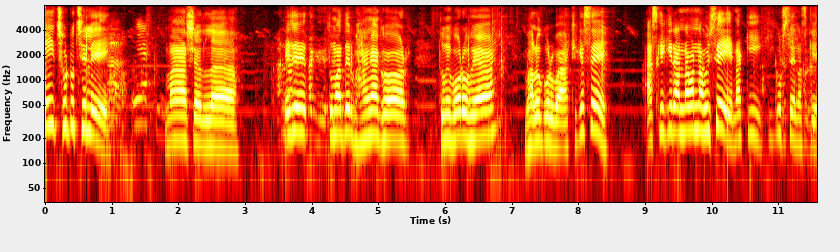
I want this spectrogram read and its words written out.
এই ছোট ছেলে। মাশাল্লাহ এই যে তোমাদের ভাঙা ঘর তুমি বড় হয়ে ভালো করবা ঠিক আছে? আজকে কি রান্না বান্না হয়েছে নাকি কি করছেন আজকে?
